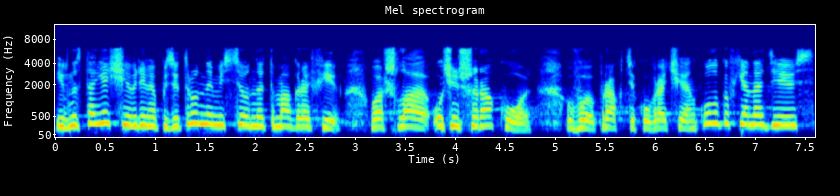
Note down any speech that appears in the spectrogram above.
И в настоящее время позитронная эмиссионная томография вошла очень широко в практику врачей-онкологов, я надеюсь.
